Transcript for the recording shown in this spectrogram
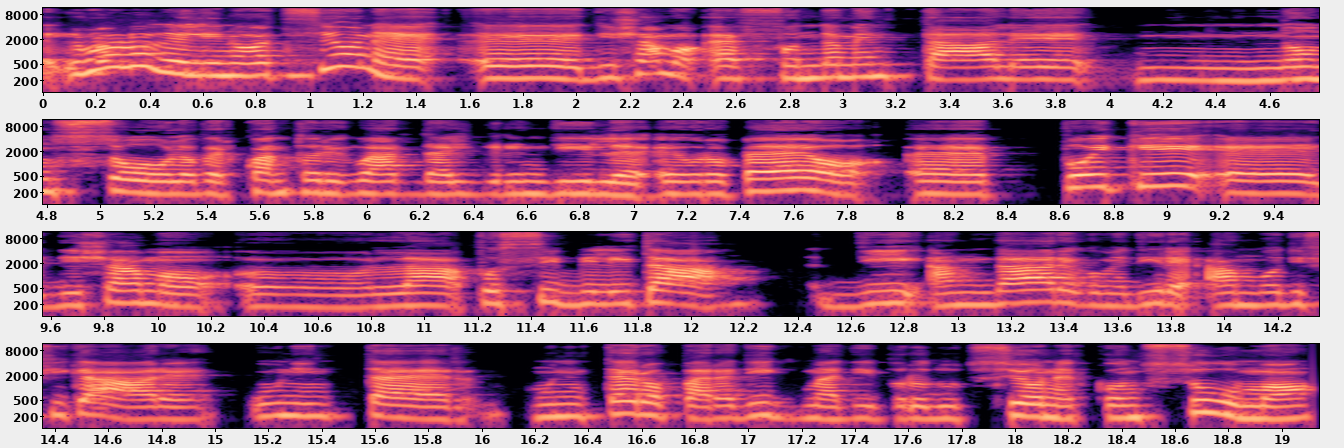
Il ruolo dell'innovazione eh, diciamo, è fondamentale mh, non solo per quanto riguarda il Green Deal europeo, eh, poiché eh, diciamo, oh, la possibilità di andare dire, a modificare un, inter, un intero paradigma di produzione e consumo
